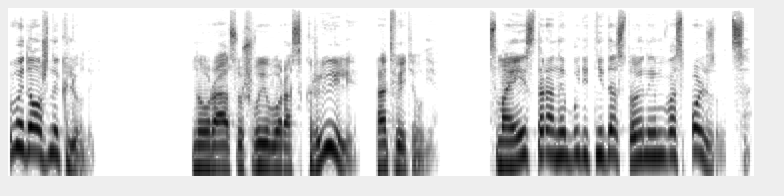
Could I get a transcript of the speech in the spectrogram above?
«Вы должны клюнуть». «Ну, раз уж вы его раскрыли», — ответил я, — «с моей стороны будет недостойно им воспользоваться».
